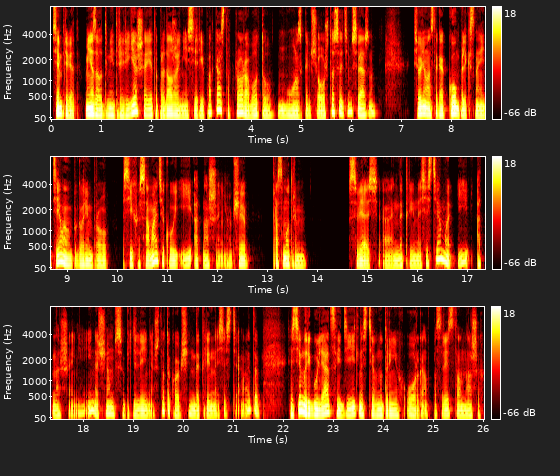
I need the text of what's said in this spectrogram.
Всем привет! Меня зовут Дмитрий Регеша, и это продолжение серии подкастов про работу мозга и все, что с этим связано. Сегодня у нас такая комплексная тема, мы поговорим про психосоматику и отношения. Вообще просмотрим связь а, эндокринной системы и отношений. И начнем с определения, что такое вообще эндокринная система. Это система регуляции деятельности внутренних органов посредством наших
